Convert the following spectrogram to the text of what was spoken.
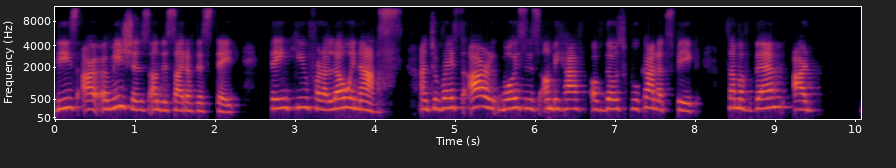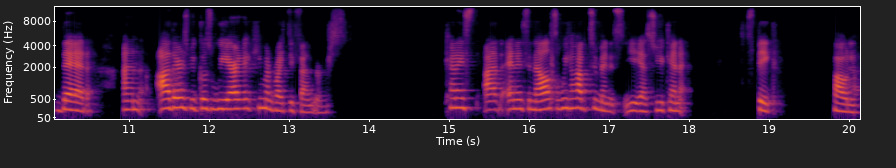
These are omissions on the side of the state. Thank you for allowing us and to raise our voices on behalf of those who cannot speak. Some of them are dead and others because we are human rights defenders. Can I add anything else? We have two minutes. Yes, you can speak, Paula.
